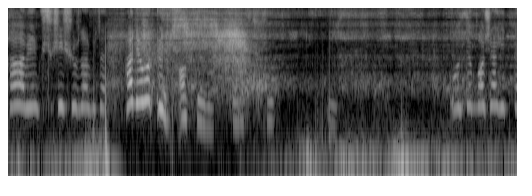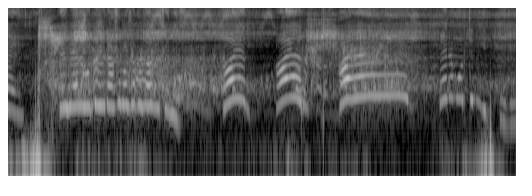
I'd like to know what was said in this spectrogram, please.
Ha benim küçük şey şuradan bir tane. Hadi vur. Üh, Aferin. Ultim boşa gitti. Sen benim ultimi nasıl boşa kullansınız? Hayır. Hayır. Hayır. Benim ultim gitmedi.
